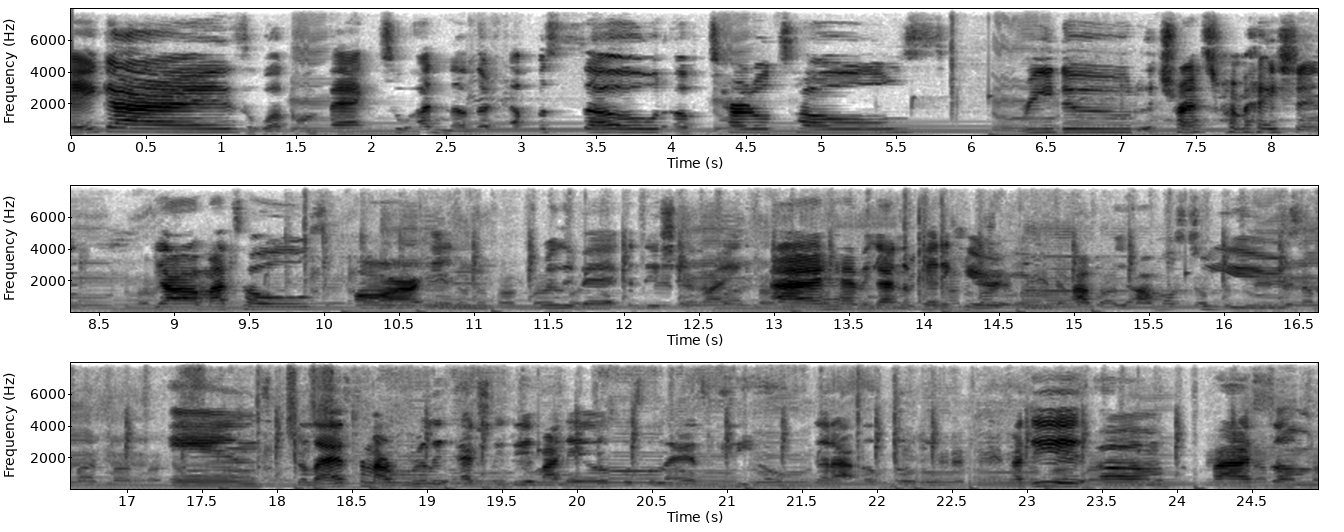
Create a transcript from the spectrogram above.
Hey guys, welcome back to another episode of Turtle Toes Redoed Transformation. Y'all, my toes are in really bad condition. Like, I haven't gotten a pedicure in probably almost two years. And the last time I really actually did my nails was the last video that I uploaded. I did um, buy some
